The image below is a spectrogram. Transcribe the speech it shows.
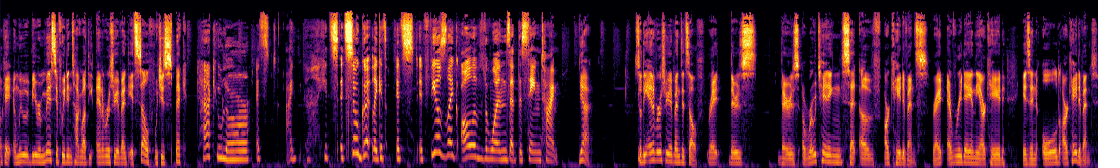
Okay, and we would be remiss if we didn't talk about the anniversary event itself, which is spectacular. It's I it's it's so good. Like it's it's it feels like all of the ones at the same time. Yeah. So the anniversary event itself, right? There's there's a rotating set of arcade events, right? Every day in the arcade is an old arcade event.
